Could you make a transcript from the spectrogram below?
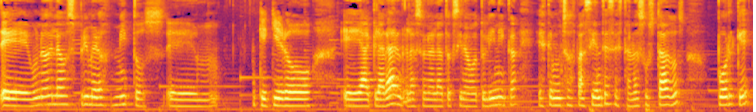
Eh, uno de los primeros mitos que quiero aclarar en relación a la toxina botulínica es que muchos pacientes están asustados porque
